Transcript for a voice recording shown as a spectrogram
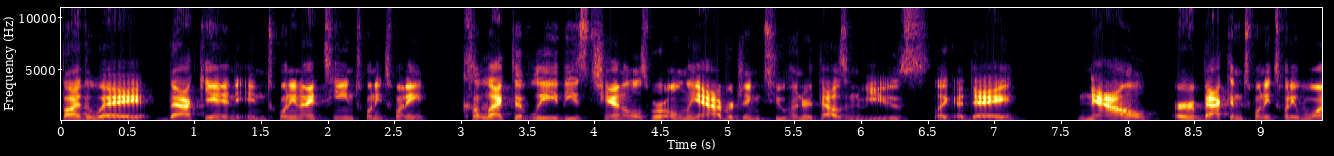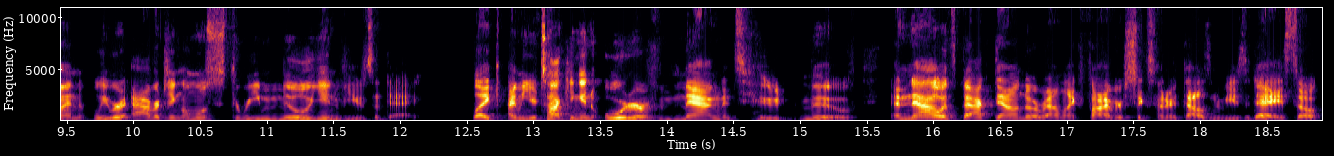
by the way, back in in 2019, 2020, collectively these channels were only averaging 200,000 views like a day. Now, or back in 2021, we were averaging almost 3 million views a day. Like, I mean, you're talking an order of magnitude move. And now it's back down to around like five or 600,000 views a day. So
